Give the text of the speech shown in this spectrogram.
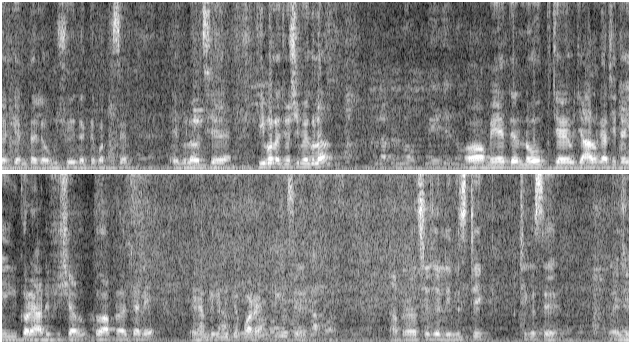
দেখেন তাহলে অবশ্যই দেখতে পারতেছেন। এগুলো হচ্ছে কি বলে জসিম এগুলো? ও মেয়েদের নখ যে যে আলগাছিটা ই করে আর্টিফিশিয়াল তো আপনারা চাইলে এখান থেকে নিতে পারেন ঠিক আছে? আপনারা হচ্ছে যে লিপস্টিক ঠিক আছে? এই যে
